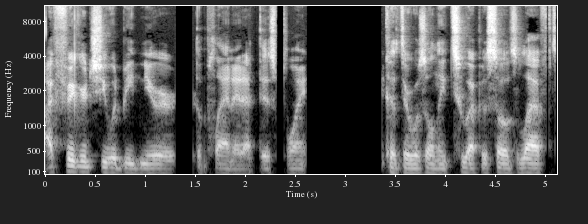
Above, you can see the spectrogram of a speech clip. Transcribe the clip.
I figured she would be near the planet at this point because there was only two episodes left.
